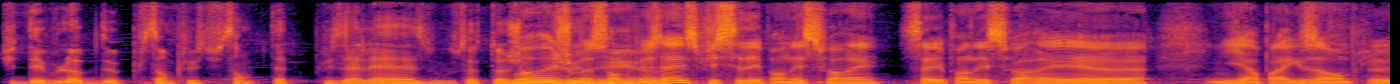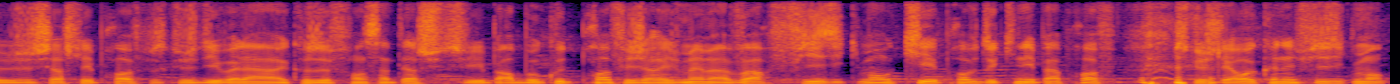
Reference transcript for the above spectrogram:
tu développes de plus en plus. Tu te sens peut-être plus à l'aise ou ça t'a Ouais, jamais ouais, je me sens plus euh à l'aise, puis ça dépend des soirées. Ça dépend des soirées. euh, hier, par exemple, je cherche les profs, parce que je dis, voilà, à cause de France Inter, je suis suivi par beaucoup de profs, et j'arrive même à voir physiquement qui est prof de qui n'est pas prof, parce que je les reconnais physiquement.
